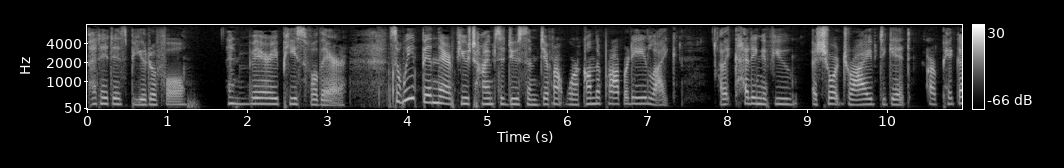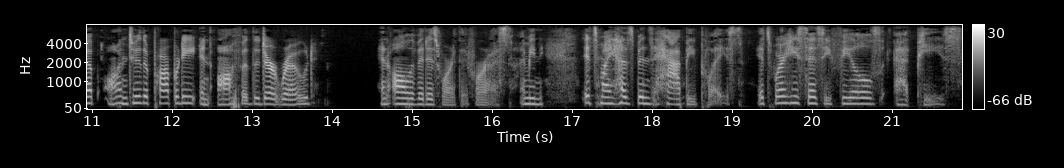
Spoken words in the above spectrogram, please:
But it is beautiful and very peaceful there. So we've been there a few times to do some different work on the property, like like cutting a few a short drive to get our pickup onto the property and off of the dirt road. And all of it is worth it for us. I mean, it's my husband's happy place. It's where he says he feels at peace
